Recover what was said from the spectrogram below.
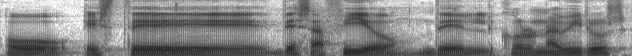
o este desafío del coronavirus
